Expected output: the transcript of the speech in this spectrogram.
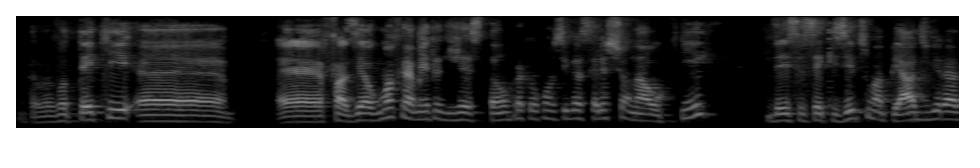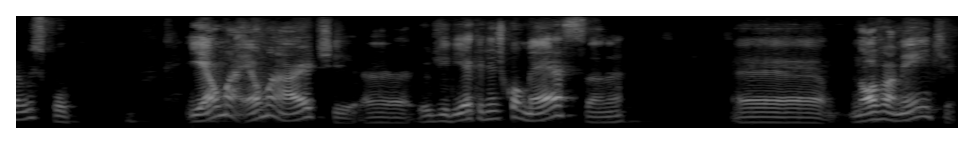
Então, eu vou ter que é, é, fazer alguma ferramenta de gestão para que eu consiga selecionar o que desses requisitos mapeados virarão escopo. E é uma, é uma arte, é, eu diria que a gente começa, né, é, novamente,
